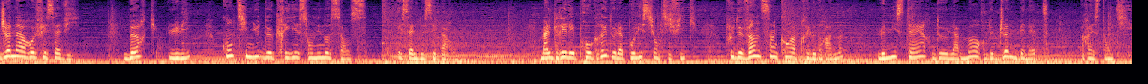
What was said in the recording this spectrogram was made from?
John a refait sa vie. Burke, lui, continue de crier son innocence et celle de ses parents. Malgré les progrès de la police scientifique, plus de 25 ans après le drame, le mystère de la mort de John Bennett reste entier.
